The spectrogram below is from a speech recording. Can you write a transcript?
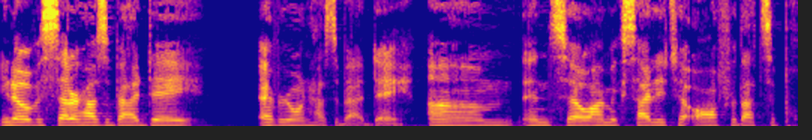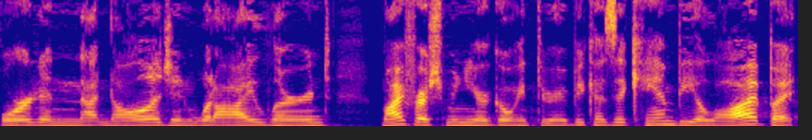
you know, if a setter has a bad day, everyone has a bad day. Um, and so I'm excited to offer that support and that knowledge and what I learned my freshman year going through it because it can be a lot, but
